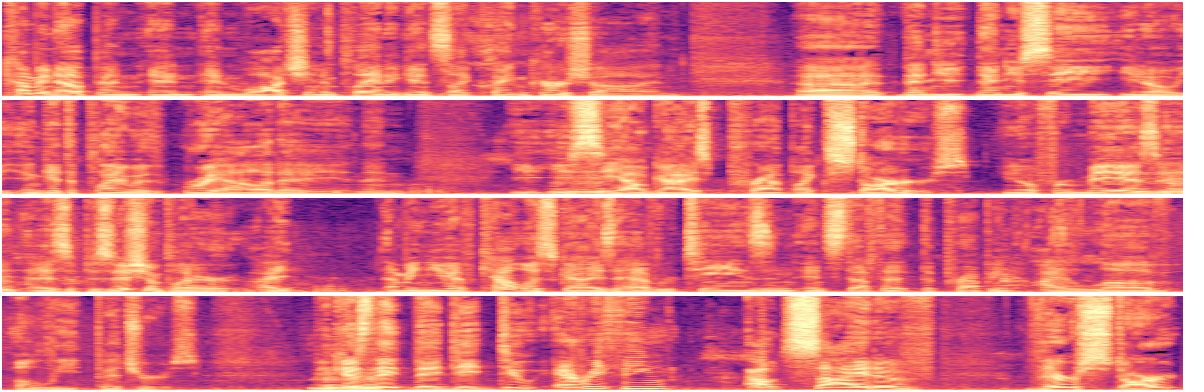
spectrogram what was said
coming up and, and, and watching and playing against like Clayton Kershaw, and uh, then you then you see, you know, and get to play with Roy Halladay, and then you, you see how guys prep like starters. You know, for me as a as a position player, I, I mean, you have countless guys that have routines and, and stuff that the prepping. I love elite pitchers because they, they they do everything outside of their start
